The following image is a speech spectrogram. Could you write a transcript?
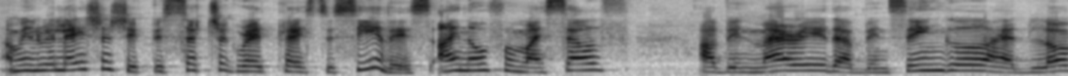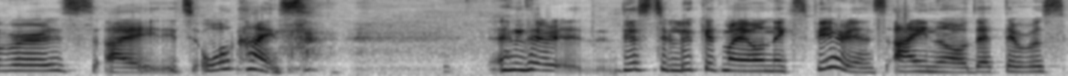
I mean, relationship is such a great place to see this. I know for myself, I've been married, I've been single, I had lovers, I, it's all kinds. and there, just to look at my own experience, I know that there was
